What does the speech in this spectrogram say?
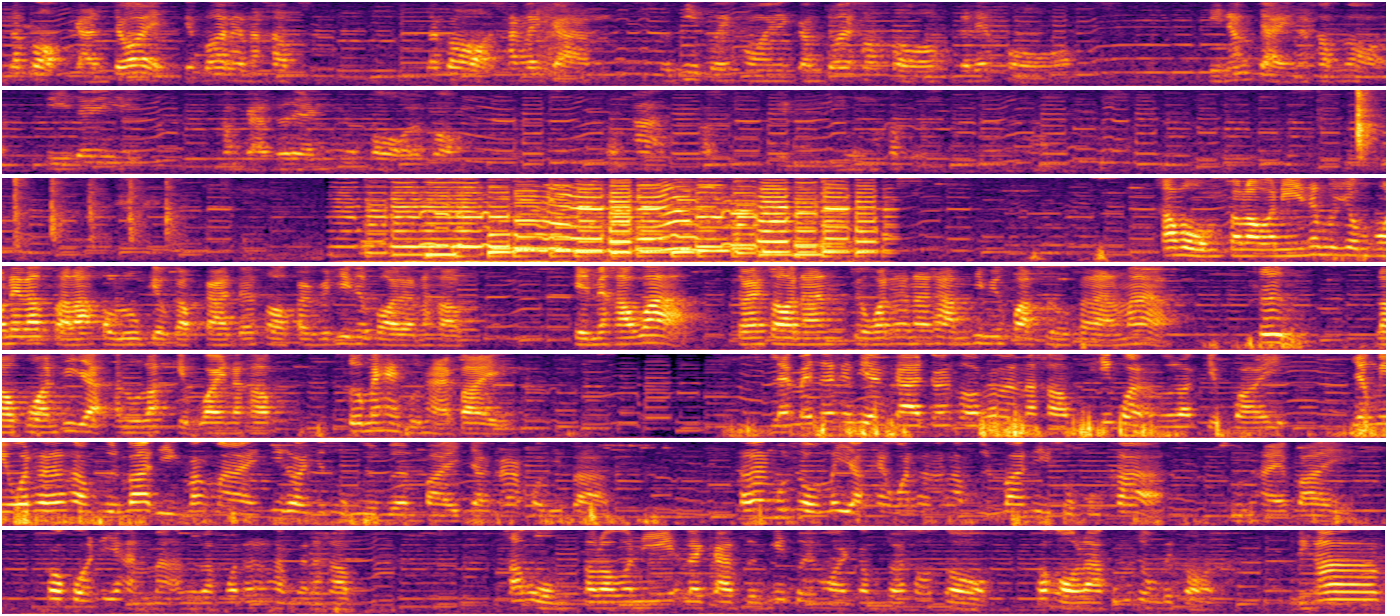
แล้วก็การจ้อยเรียบร้อยแล้วนะครับ แล้วก็ทางรายการคือพี่ปวยฮอยกำจ้อยข้าซอก็ได้ขอสีน้ำใจนะครับเนาะที่ได้ทำการแสดงให้พอแล้วก็สัมภาษณ์ครับเป็นมุมครับผม ครับผมสำหรับวันนี้ท่านผู้ชมคงได้รับสาระความรู้เกี่ยวกับการจอยซอไปเป็นที่เรียบร้อยแล้วนะครับ เห็นไหมครับว่าจอยซอนั้นเป็นวัฒนธรรมที่มีความสนุกสนานมาก ซึ่งเราควรที่จะอนุรักษ์เก็บไว้นะครับ เพื่อไม่ให้สูญหายไป และไม่ใช่แค่เพียงการจอยซอเท่านั้นนะครับ ที่ควรอนุรักษ์เก็บไว้ ยังมีวัฒนธรรมพื้นบ้านอีกมากมาย ที่กำลังจะถูกลืมเลือนไปจากหน้าประวัติศาสตร์ถ้าท่านผู้ชมไม่อยากให้วัฒนธรรมพื้นบ้านที่ทรงคุณค่าสูญหายไป ก็ควรที่หันมาอนุรักษ์วัฒนธรรมกันนะครับ ครับผมสำหรับวันนี้รายการเสริมพี่ตัวหอยกำซอยเข้าสอบก็ขอลาคุณผู้ชมไปก่อน สวัสดีครับ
